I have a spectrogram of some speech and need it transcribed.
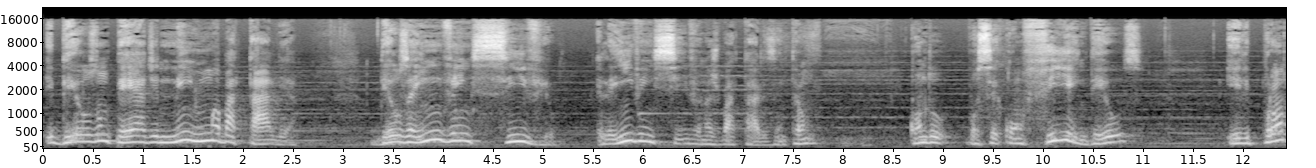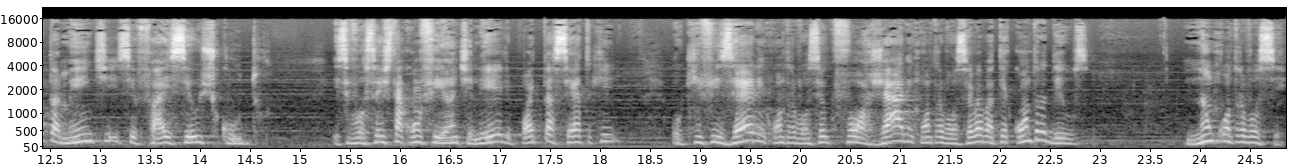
E Deus não perde nenhuma batalha. Deus é invencível. Ele é invencível nas batalhas. Então, quando você confia em Deus, ele prontamente se faz seu escudo. E se você está confiante nele, pode estar certo que o que fizerem contra você, o que forjarem contra você, vai bater contra Deus, não contra você.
